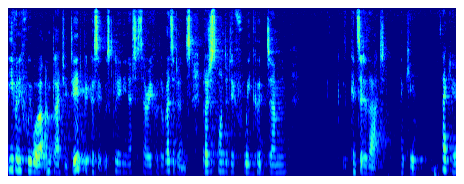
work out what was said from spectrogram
even if we were, I'm glad you did because it was clearly necessary for the residents. But I just wondered if we could um, consider that. Thank you. Thank you.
